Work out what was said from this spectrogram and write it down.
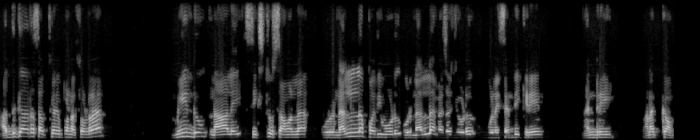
அதுக்காக தான் சப்ஸ்கிரைப் பண்ண சொல்கிறேன் மீண்டும் நாளை சிக்ஸ் டு செவனில் ஒரு நல்ல பதிவோடு ஒரு நல்ல மெசேஜோடு உங்களை சந்திக்கிறேன். நன்றி. வணக்கம்.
